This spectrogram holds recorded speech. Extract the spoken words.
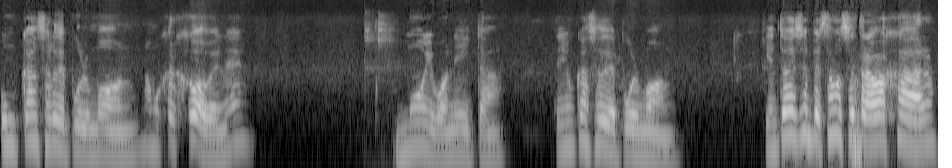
un cáncer de pulmón, una mujer joven, ¿eh? muy bonita, tenía un cáncer de pulmón. Y entonces empezamos a trabajar,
